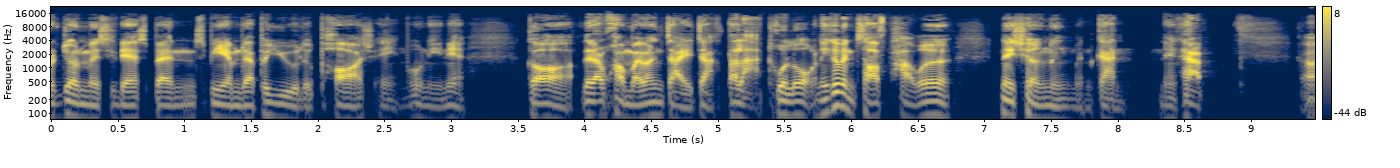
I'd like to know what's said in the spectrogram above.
รถยนต์ Mercedes-Benz BMW หรือ Porsche เองพวกนี้เนี่ยก็ได้รับความไว้วางใจจากตลาดทั่วโลกนี่ก็เป็นซอฟต์พาวเวอร์ในเชิงหนึ่งเหมือนกันนะครับเอ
